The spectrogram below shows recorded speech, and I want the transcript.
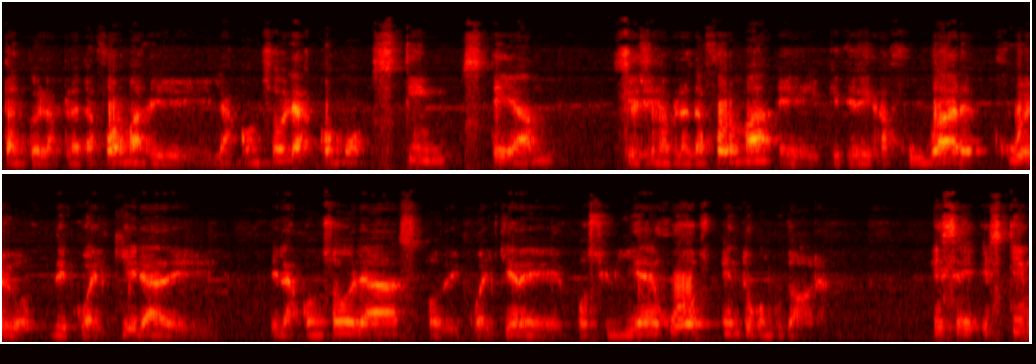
tanto las plataformas de las consolas como Steam, Steam, Es una plataforma eh, que te deja jugar juegos de cualquiera de, de las consolas o de cualquier eh, posibilidad de juegos en tu computadora. Ese Steam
